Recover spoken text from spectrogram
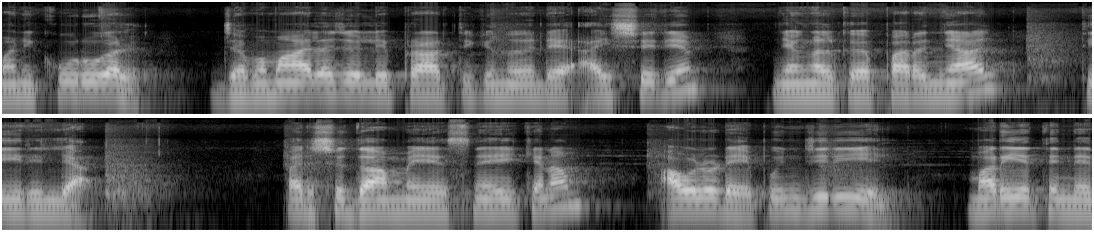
മണിക്കൂറുകൾ ജപമാല ചൊല്ലി പ്രാർത്ഥിക്കുന്നതിന്റെ ഐശ്വര്യം ഞങ്ങൾക്ക് പറഞ്ഞാൽ തീരില്ല. പരിശുദ്ധ അമ്മയെ സ്നേഹിക്കണം. അവളുടെ പുഞ്ചിരിയിൽ മറിയത്തിന്റെ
